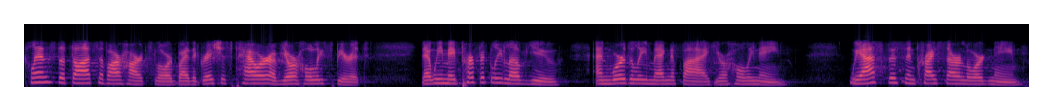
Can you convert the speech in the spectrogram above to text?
Cleanse the thoughts of our hearts, Lord, by the gracious power of your Holy Spirit, that we may perfectly love you and worthily magnify your holy name. We ask this in Christ our Lord name.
